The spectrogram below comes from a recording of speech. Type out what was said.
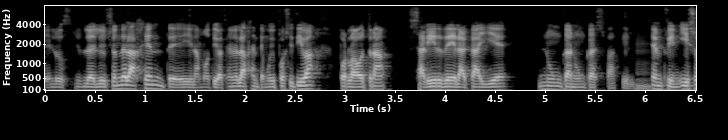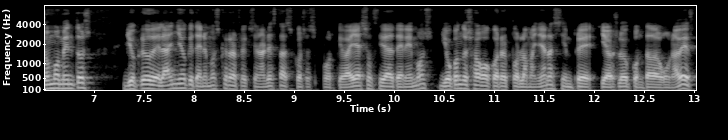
ilusión de la gente y la motivación de la gente muy positiva, por la otra, salir de la calle nunca, nunca es fácil. Mm. En fin, y son momentos, yo creo, del año que tenemos que reflexionar estas cosas, porque vaya sociedad tenemos. Yo cuando salgo a correr por la mañana, siempre, ya os lo he contado alguna vez,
